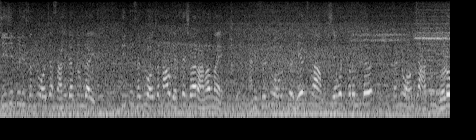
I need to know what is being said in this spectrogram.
जी जी पिढी संजू भाऊच्या सानिध्यातून जाईल ती ती संजू भाऊचं नाव घेतल्याशिवाय राहणार नाही. आणि संजू भाऊचं हेच काम शेवटपर्यंत संजू भाऊंच्या हातून घडो.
